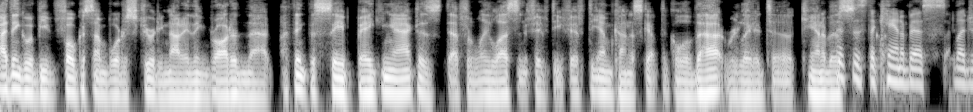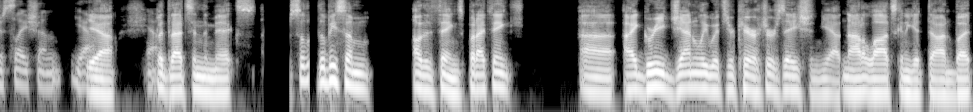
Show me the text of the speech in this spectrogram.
I think it would be focused on border security, not anything broader than that. I think the Safe Banking Act is definitely less than 50 50. I'm kind of skeptical of that related to cannabis. This is the cannabis legislation. Yeah. Yeah. yeah. But that's in the mix. So there'll be some other things. But I think uh, I agree generally with your characterization. Yeah, not a lot's going to get done, but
